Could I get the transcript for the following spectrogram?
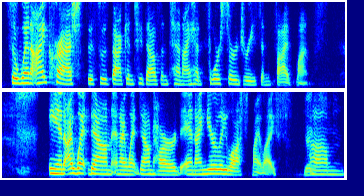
So when I crashed, this was back in 2010, I had four surgeries in five months. And I went down and I went down hard and I nearly lost my life. Yikes. Um,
